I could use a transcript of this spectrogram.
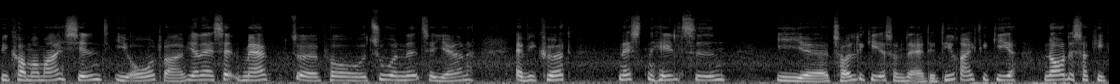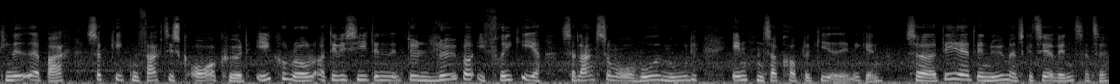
Vi kommer meget sjældent i overdrive. Jeg lagde selv mærke øh, på turen ned til Hjerne, at vi kørte næsten hele tiden i øh, 12. Gear, som det er det direkte gear. Når det så gik ned ad bak, så gik den faktisk over og kørte eco-roll, og det vil sige, at den, den løber i frigear så langt som overhovedet muligt, inden den så kobler gearet ind igen. Så det er det nye, man skal til at vende sig til.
